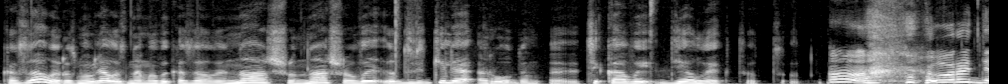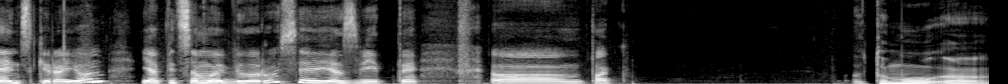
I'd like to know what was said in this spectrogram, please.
казали, розмовляли з нами, ви казали нашу, нашу. Ви от звідкіля родом е, цікавий діалект. От. А, Городянський район. Я під самою Білорусією, я звідти. А, так. Тому е,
